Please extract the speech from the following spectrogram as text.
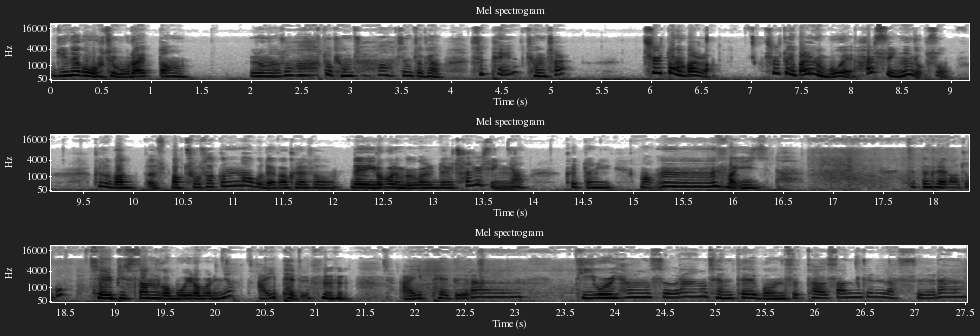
니네가 어제 오라 했다. 이러면서 아 또 경찰. 아 진짜 그냥 스페인? 경찰? 출동은 빨라. 출동이 빠르면 뭐해? 할 수 있는 게 없어. 그래서 막, 막 조사 끝나고 내가 그래서 내 잃어버린 물건들 찾을 수 있냐? 그랬더니 막 음 막 이 어쨌든 그래가지고 제일 비싼 거 뭐 잃어버렸냐? 아이패드. 아이패드랑 디올 향수랑 젠틀 몬스터 선글라스랑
